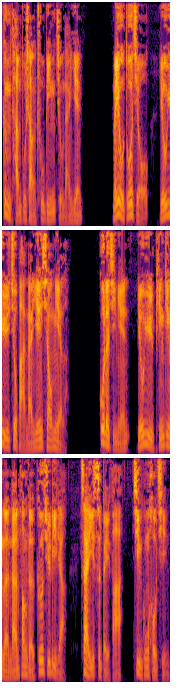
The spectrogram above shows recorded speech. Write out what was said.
更谈不上出兵救南燕。没有多久，刘裕就把南燕消灭了。过了几年，刘裕平定了南方的割据力量，再一次北伐进攻后秦。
